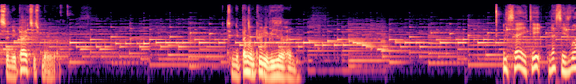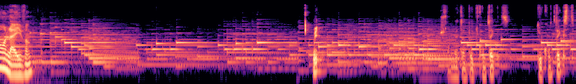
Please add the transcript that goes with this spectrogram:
Ce n'est pas Small World. Ce n'est pas non plus le Visionarium. Oui, ça a été. Là, c'est joué en live. hein. Contexte. De contexte.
